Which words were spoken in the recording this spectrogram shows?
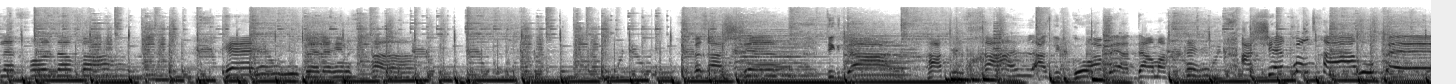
לכל דבר, כן, ולהנך. וכאשר תגדל, התוכל אז לפגוע באדם אחר, אשר כמותך הוא פלא.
